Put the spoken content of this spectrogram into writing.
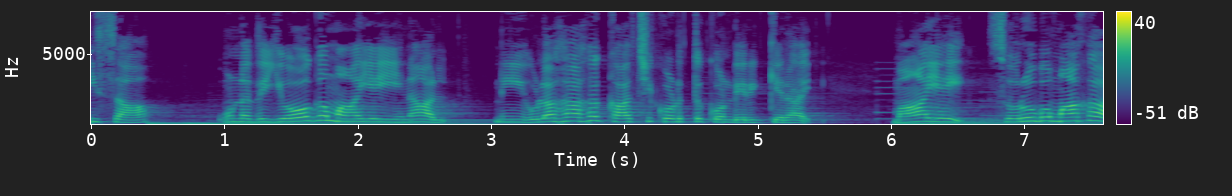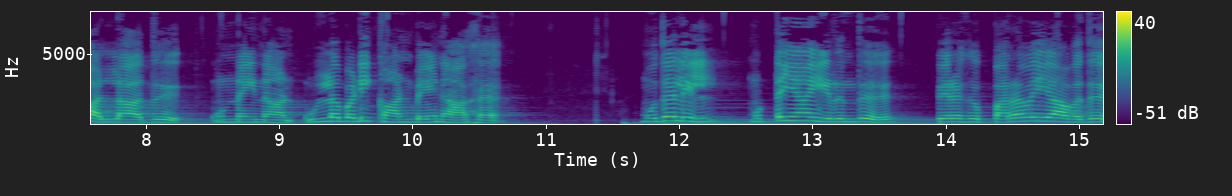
ஈசா உனது யோக மாயையினால் நீ உலகாக காட்சி கொடுத்து கொண்டிருக்கிறாய். மாயை சொரூபமாக அல்லாது உன்னை நான் உள்ளபடி காண்பேனாக. முதலில் முட்டையாயிருந்து பிறகு பறவையாவது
